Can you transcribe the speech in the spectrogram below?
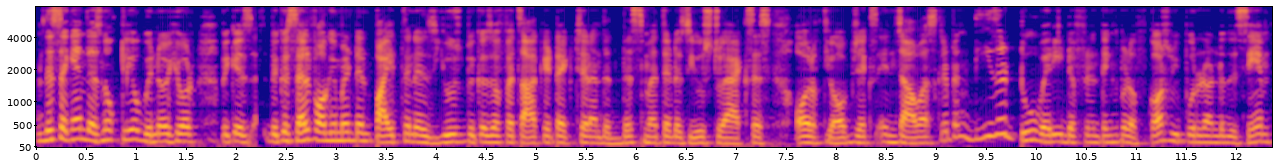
this again there's no clear winner here because because self argument in python is used because of its architecture and that this method is used to access all of the objects in javascript. And these are two very different things but of course we put it under the same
